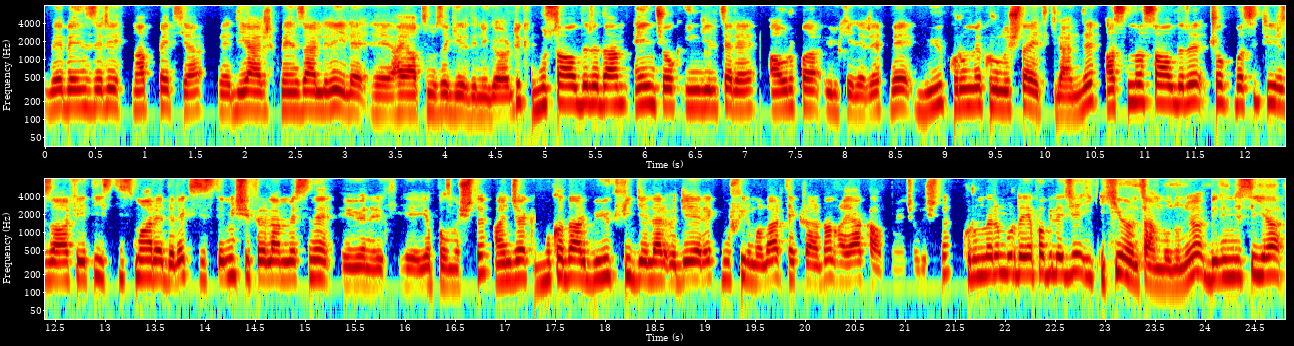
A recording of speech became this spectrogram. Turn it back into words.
ve benzeri NotPetya ve diğer benzerleriyle e, hayatımıza girdiğini gördük. Bu saldırıdan en çok İngiltere, Avrupa ülkeleri ve büyük kurum ve kuruluşlar etkilendi. Aslında saldırı çok basit bir zafiyeti istismar ederek sistemin şifrelenmesine e, yönelik e, yapılmıştı. Ancak bu kadar büyük fidyeler ödeyerek bu firmalar tekrardan ayağa kalkmaya çalıştı. Kurumların burada yapabileceği iki yöntem bulunuyor. Birincisi ya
